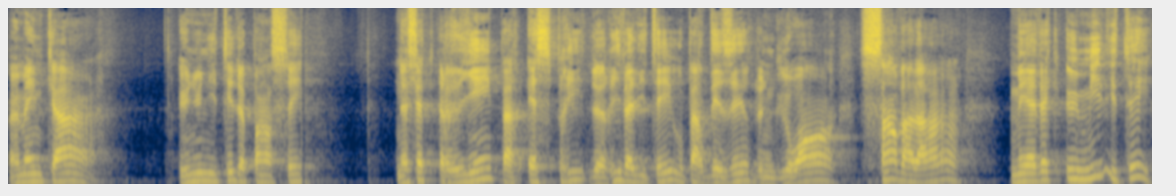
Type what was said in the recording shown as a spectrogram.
un même cœur, une unité de pensée. Ne faites rien par esprit de rivalité ou par désir d'une gloire sans valeur, mais avec humilité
